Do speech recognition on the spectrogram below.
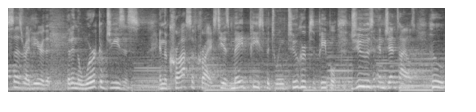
says right here that, that in the work of Jesus, in the cross of Christ, he has made peace between two groups of people, Jews and Gentiles, who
